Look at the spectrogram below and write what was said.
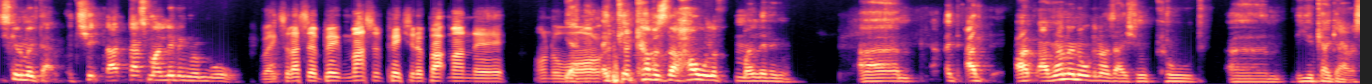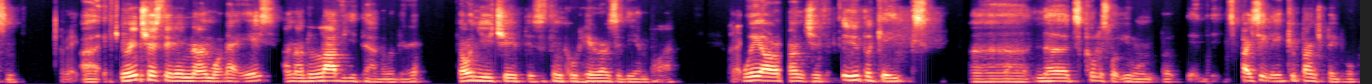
just gonna move that. that that's my living room wall. Right. So that's a big, massive picture of Batman there on the Yeah, wall. it, it covers the whole of my living room. Um, I, I, I run an organisation called um, the UK Garrison. Right. Uh, if you're interested in knowing what that is, and I'd love you to have a look at it, go on YouTube. There's a thing called Heroes of the Empire. We are a bunch of uber geeks, uh, nerds, call us what you want, but it's basically a good bunch of people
